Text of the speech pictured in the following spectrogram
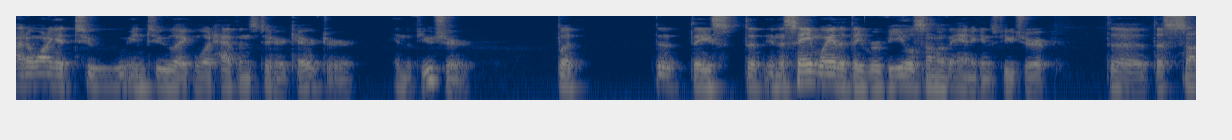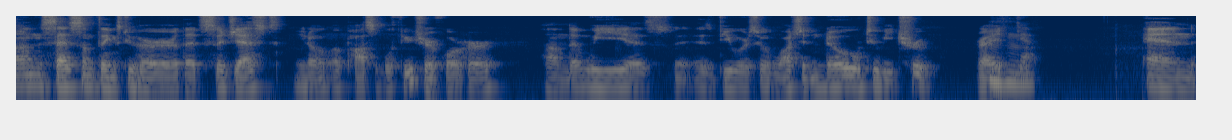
I don't want to get too into like what happens to her character in the future, but the they the, in the same way that they reveal some of Anakin's future, the the son says some things to her that suggest you know a possible future for her um, that we as as viewers who have watched it know to be true, right? Mhm. Yeah. and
